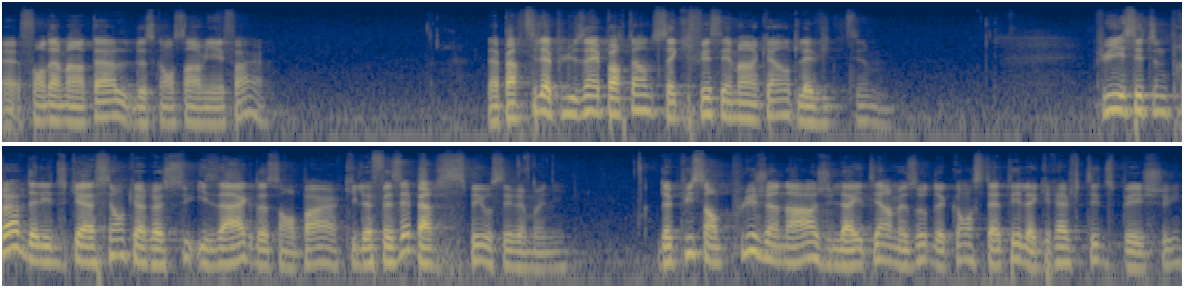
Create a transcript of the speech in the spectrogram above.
euh, fondamental de ce qu'on s'en vient faire? La partie la plus importante du sacrifice est manquante, la victime. Puis c'est une preuve de l'éducation qu'a reçue Isaac de son père, qui le faisait participer aux cérémonies. Depuis son plus jeune âge, il a été en mesure de constater la gravité du péché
